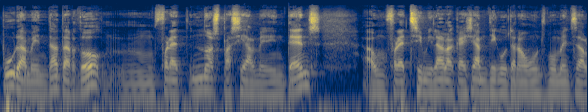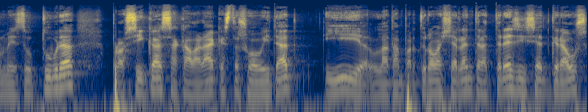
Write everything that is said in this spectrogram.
purament de tardor, un fred no especialment intens, un fred similar al que ja hem tingut en alguns moments del mes d'octubre, però sí que s'acabarà aquesta suavitat i la temperatura baixarà entre 3 i 7 graus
